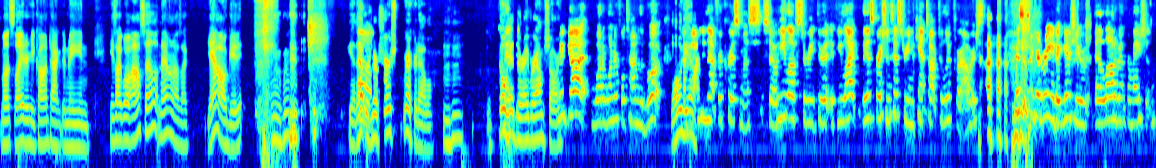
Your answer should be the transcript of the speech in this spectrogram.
months later, he contacted me, and he's like, "Well, I'll sell it now." And I was like, "Yeah, I'll get it." hmm yeah, that was their first record album. hmm Go But- ahead there, Avery. I'm sorry. We've got What a Wonderful Time of the book. Oh yeah. I yeah, got him that for Christmas. So he loves to read through it. If you like the inspirations history and you can't talk to Luke for hours, this is a good read. It gives you a lot of information.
